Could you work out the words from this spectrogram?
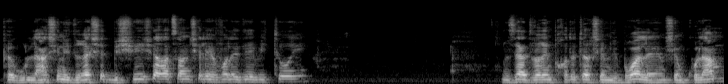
הפעולה שנדרשת בשביל שהרצון שלי יבוא לידי ביטוי. וזה הדברים פחות או יותר שהם דיברו עליהם, שהם כולם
